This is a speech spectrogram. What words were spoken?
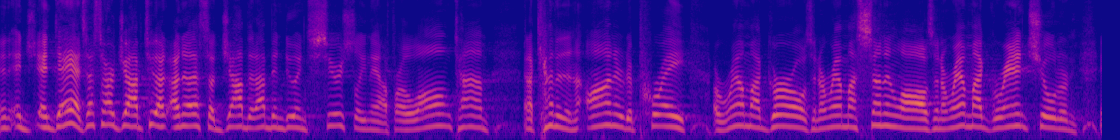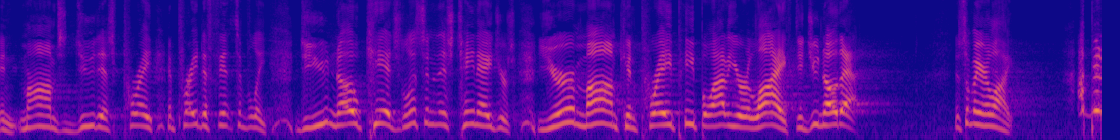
And, and, and dads, that's our job too. I, I know that's a job that I've been doing seriously now for a long time and I counted it an honor to pray around my girls and around my son in laws and around my grandchildren. And moms, do this. Pray and pray defensively. Do you know, kids, listen to this, teenagers, your mom can pray people out of your life. Did you know that? And some of you are like, I've been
